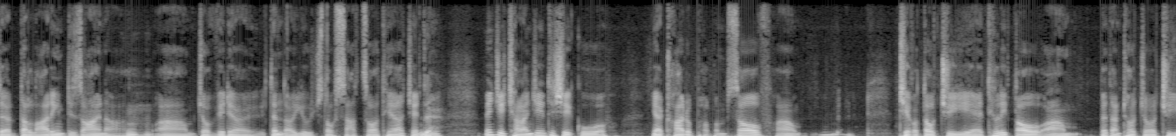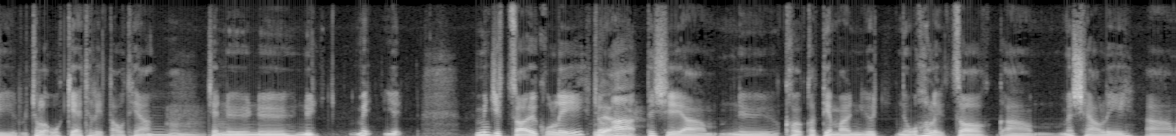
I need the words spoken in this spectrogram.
the, the lighting designer mm-hmm. Um, cho video. Then đó you to sát so thea chen bên chỉ challenge thì chỉ cũ yeah try to problem solve um chỉ có tao chỉ ye thì li tao um bên tao cho chỉ cho lỗ kia thì li tao thea chen nu nu nu 咪住走過嚟就啊，啲是啊，你嗰個點啊，要你可嚟做啊，Michelle 咧啊，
